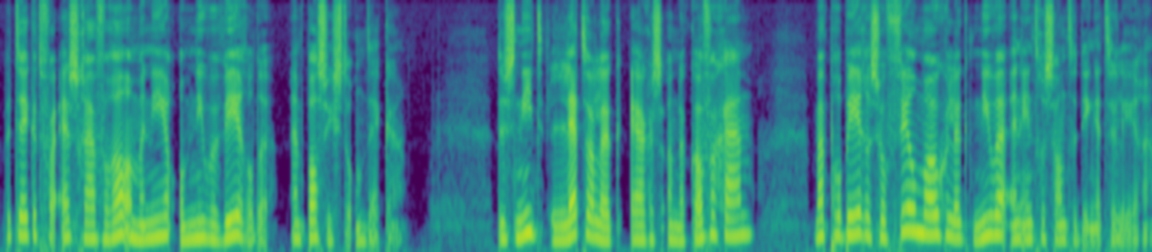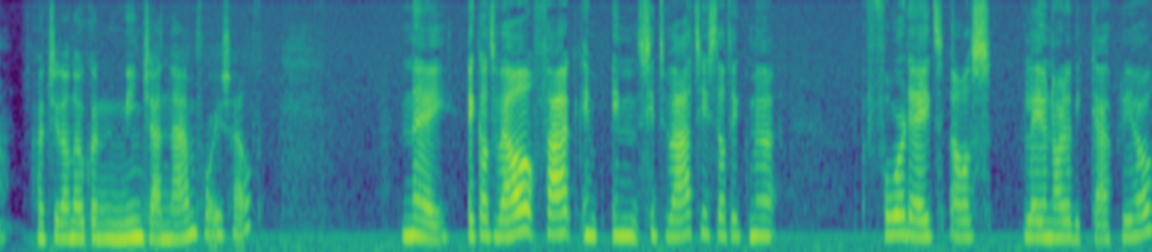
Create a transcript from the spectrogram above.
betekent voor Esra vooral een manier om nieuwe werelden en passies te ontdekken. Dus niet letterlijk ergens undercover gaan, maar proberen zoveel mogelijk nieuwe en interessante dingen te leren. Had je dan ook een ninja-naam voor jezelf? Nee, ik had wel vaak in, in situaties dat ik me voordeed als Leonardo DiCaprio.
